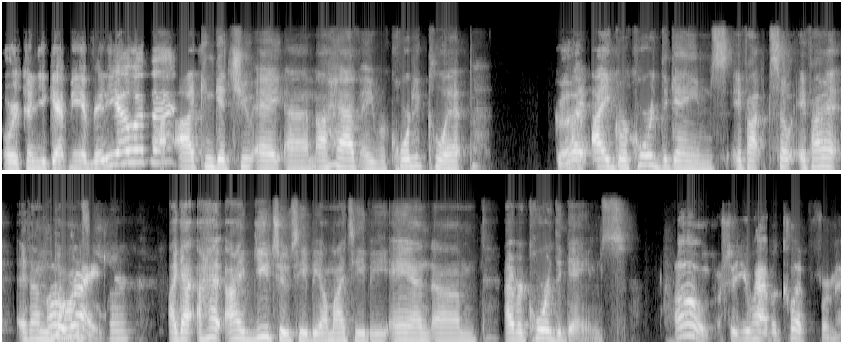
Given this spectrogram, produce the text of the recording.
Or can you get me a video of that? I can get you a. Um, I have a recorded clip. Good. I, I record the games if I so if I if I'm oh, right. somewhere I got I have, I have YouTube TV on my TV, and um, I record the games. Oh, so you have a clip for me?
